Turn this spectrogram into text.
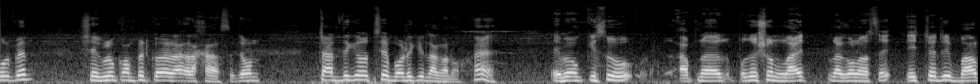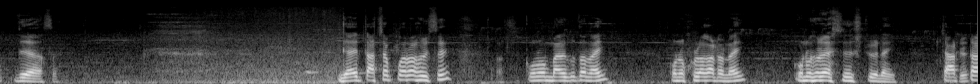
করবেন সেগুলো কমপ্লিট করা রাখা আছে। যেমন চারদিকে হচ্ছে বডি কিট লাগানো হ্যাঁ? এবং কিছু আপনার প্রজেকশন লাইট লাগানো আছে এইচআইডি বাল্ব দেওয়া আছে। গাড়ি টাচ আপ করা হয়েছে কোনো মার্গতা নাই কোনো খোলাকাটা নাই কোনো ধরনের অ্যাক্সিডেন্ট নাই। চারটা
